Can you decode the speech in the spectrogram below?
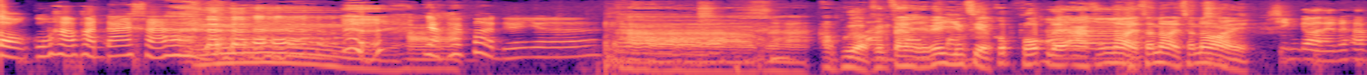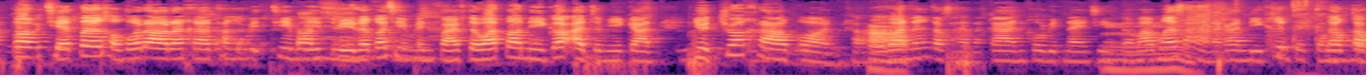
สองกุมภาพันธ์ได้ค่ะอืมฮะอยากให้เปิดเยอะครับนะฮะเอาเผื่อแฟนๆจะได้ยินเสียงครบๆเลยอะสักหน่อยสักหน่อยสักหน่อย ชิงก่อนเลยนะครับ ก็ theater ของพวกเรานะคะ ทั้งทีม B3 แล้วก็ทีม N5 แต่ว่าตอนนี้ก็อาจจะมีการหยุดชั่วคราวก่อนค่ะ เพราะว่าเนื่องจากสถานการณ์โควิด -19 แต่ว่าเมื่อสถานการณ์ดีขึ้น เรากลับ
